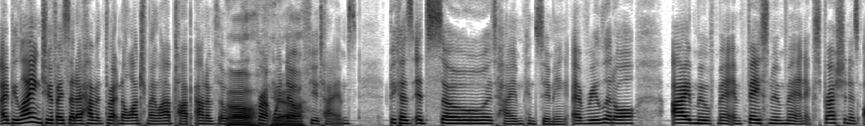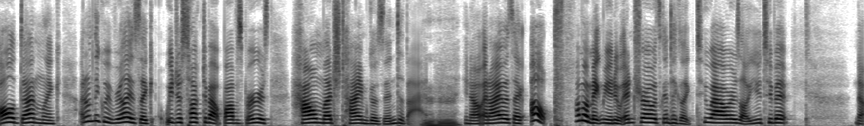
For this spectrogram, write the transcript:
I'd be lying to you if I said I haven't threatened to launch my laptop out of the Oh, front window yeah. a few times because it's so time consuming. Every little eye movement and face movement and expression is all done. Like, I don't think we realize, like, we just talked about Bob's Burgers, how much time goes into that, Mm-hmm. you know? And I was like, oh, pff, I'm to make me a new intro. It's to take like two hours. I'll YouTube it. No,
